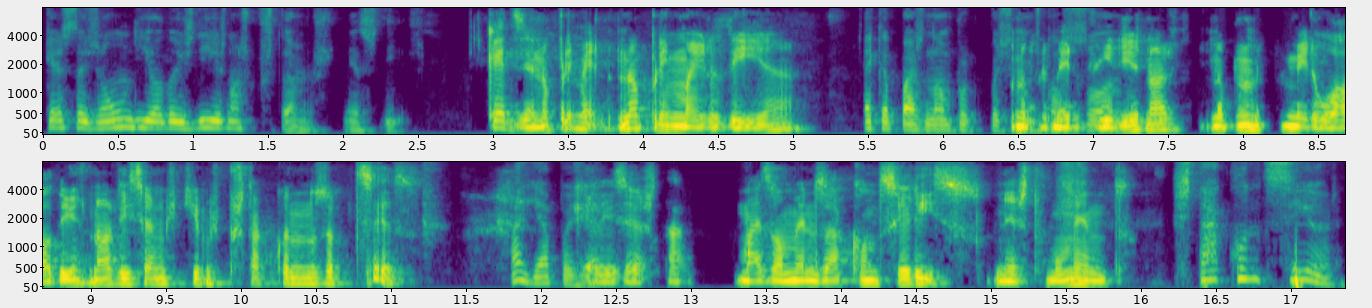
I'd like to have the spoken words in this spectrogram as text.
Quer seja um dia ou dois dias, nós postamos nesses dias. Quer dizer, no primeiro, no primeiro dia, É capaz não, porque depois no primeiro vídeo, nós, no, no primeiro áudio, nós dissemos que íamos postar quando nos apetecesse. Ah, já, pois Quer é. dizer, está mais ou menos a acontecer isso, neste momento. Está a acontecer.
